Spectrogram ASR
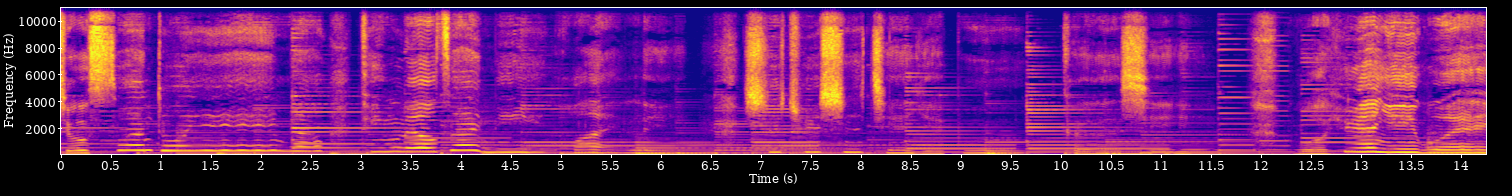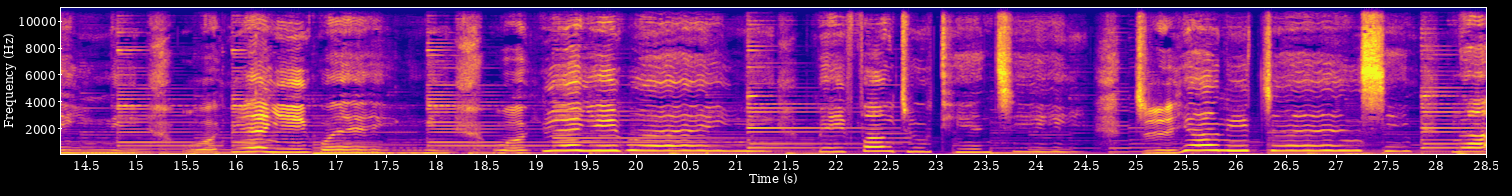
就算多一世界也不可惜。我愿意为你，我愿意为你，我愿意为你被放逐天际，只要你真心。那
